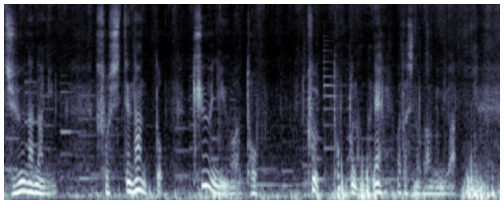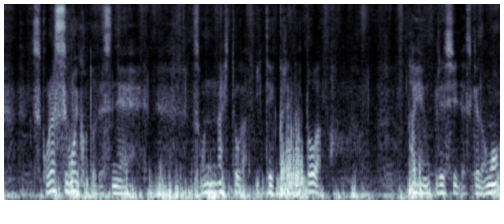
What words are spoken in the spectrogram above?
17人。そしてなんと9人はトップトップなんだね私の番組が。これはすごいことですね。そんな人がいてくれたとは大変嬉しいですけども。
